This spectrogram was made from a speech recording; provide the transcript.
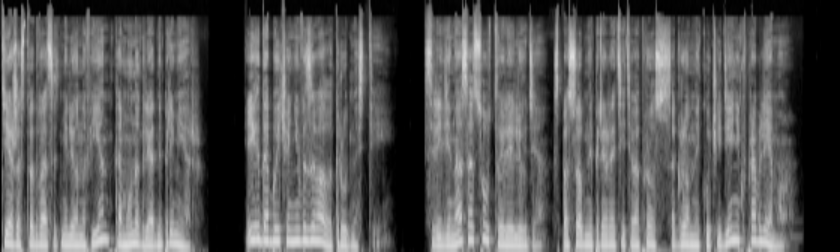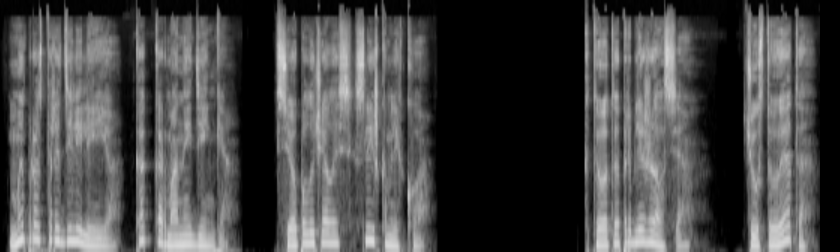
Те же 120 миллионов йен тому наглядный пример. Их добыча не вызывала трудностей. Среди нас отсутствовали люди, способные превратить вопрос с огромной кучей денег в проблему. Мы просто разделили ее, как карманные деньги. Все получалось слишком легко. Кто-то приближался. Чувствуя это,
